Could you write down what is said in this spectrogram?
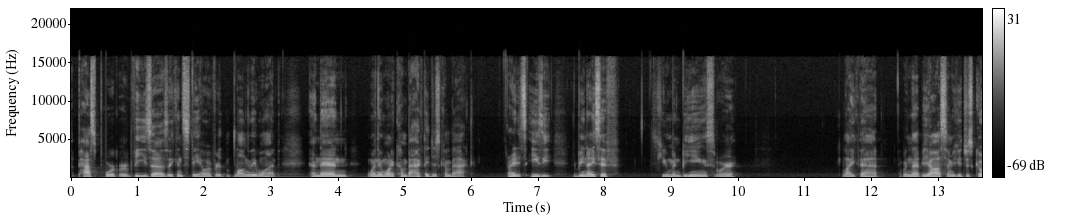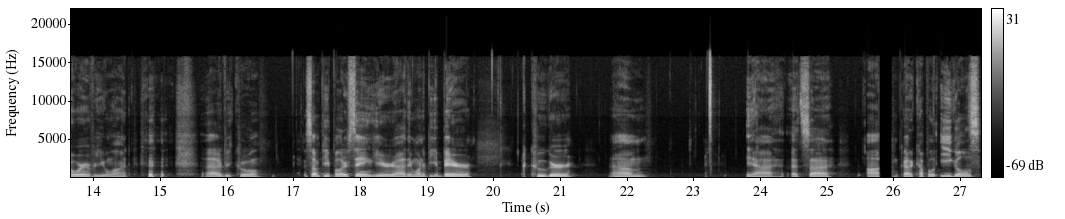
a passport or visas. They can stay however long they want. And then when they want to come back they just come back right it's easy it'd be nice if human beings were like that. Wouldn't that be awesome? You could just go wherever you want. that would be cool. Some people are saying here uh, they want to be a bear, a cougar. Um, yeah, that's uh, awesome. Got a couple eagles.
